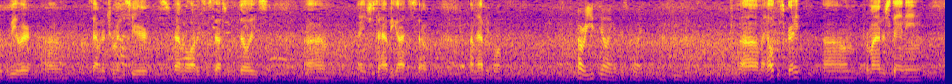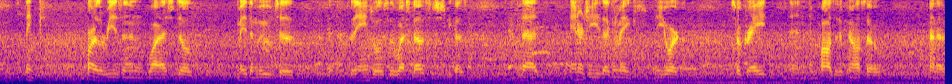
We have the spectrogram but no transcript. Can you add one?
with Wheeler. Um, he's having a tremendous year. He's having a lot of success with the Phillies. Um, and he's just a happy guy, so I'm happy for him. How are you feeling at this point in the season? Uh, my health is great. Um, from my understanding, I think part of the reason why I still made the move to, the Angels to the West Coast is just because that energy that can make New York so great and, and positive can also kind of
